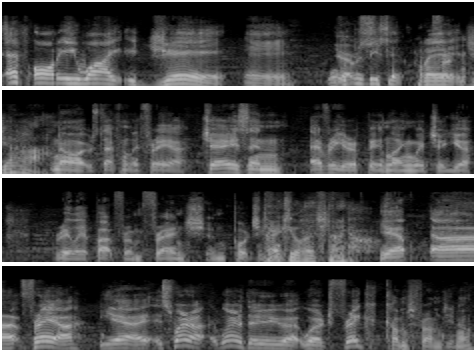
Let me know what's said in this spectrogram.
F R E Y J A. What Yeah, it would was it be said? Freya. No, it was definitely Freya. J's in every European language are you, really, apart from French and Portuguese. Thank you, Einstein. Yep. Uh, Freya, yeah, it's where uh, where the uh, word frig comes from, do you know?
